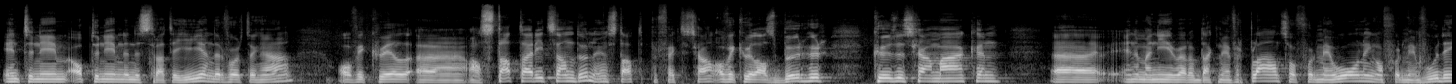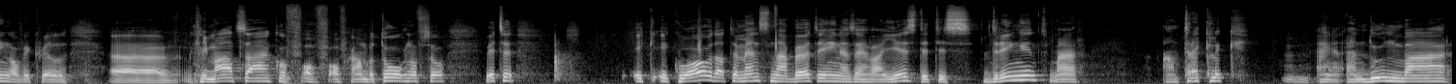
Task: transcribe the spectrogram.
in te nemen, op te nemen in de strategie en ervoor te gaan. Of ik wil eh, als stad daar iets aan doen, hè, stad, perfecte schaal. Of ik wil als burger keuzes gaan maken eh, in een manier waarop dat ik mij verplaats, of voor mijn woning, of voor mijn voeding, of ik wil eh klimaatzaken of, of, of gaan betogen of zo. Weet je, ik, ik wou dat de mensen naar buiten gingen en zeiden van yes, dit is dringend, maar aantrekkelijk en, en doenbaar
